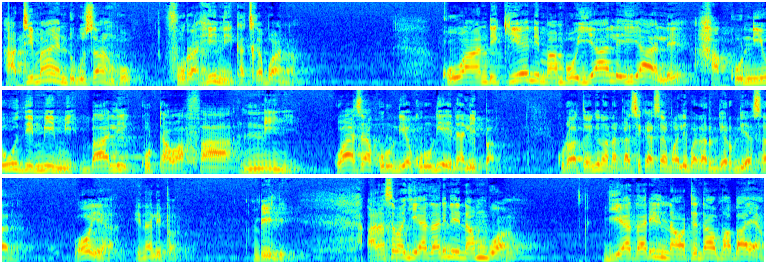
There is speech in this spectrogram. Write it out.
hatimaye ndugu zangu furahini katika bwana. Kuwaandikieni mambo yale yale hakuniudhi mimi bali kutawafaa ninyi. Kwa kurudia kurudia inalipa. Kuna watu wengine wanakasika saa mwalimu anarudiarudia sana. Oya inalipa. Mbili anasema jihadharini na mbwa jihadharini na watendao mabaya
